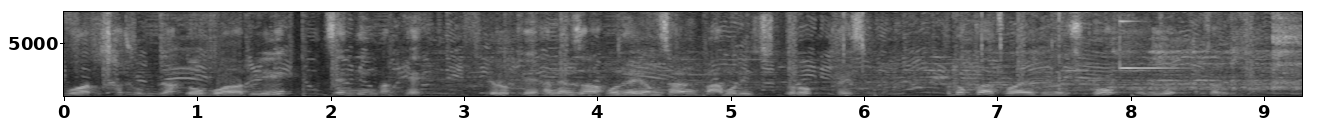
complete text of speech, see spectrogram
모하비 차주입니다. 또 모하비 샌딩 방팩 이렇게 하면서 오늘 영상 마무리 짓도록 하겠습니다. 구독과 좋아요 눌러주시고 오늘도 감사드립니다.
